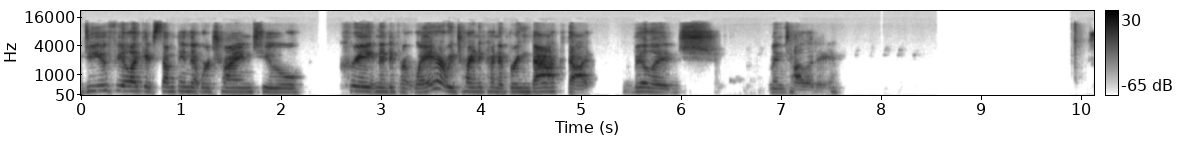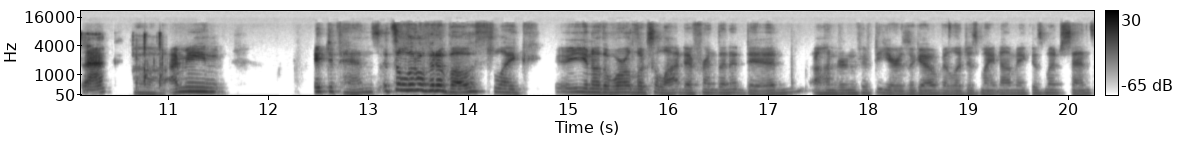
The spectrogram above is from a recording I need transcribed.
do you feel like it's something that we're trying to create in a different way are we trying to kind of bring back that village mentality? Zach? Uh, i mean it depends. It's a little bit of both. Like, you know, the world looks a lot different than it did 150 years ago. Villages might not make as much sense.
